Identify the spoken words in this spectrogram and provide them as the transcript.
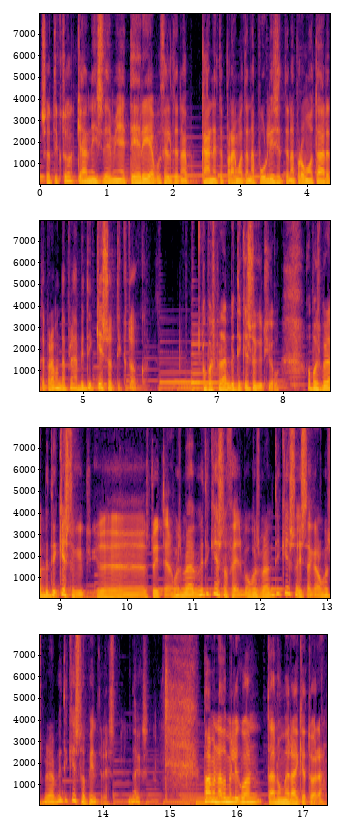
στο TikTok και αν είστε μια εταιρεία που θέλετε να κάνετε πράγματα, να πουλήσετε, να προμοτάρετε πράγματα, πρέπει να μπείτε και στο TikTok. Όπως πρέπει να μπείτε και στο YouTube, όπως πρέπει να μπείτε και στο ε, Twitter, όπως πρέπει να μπείτε και στο Facebook, όπως πρέπει να μπείτε και στο Instagram, όπως πρέπει να μπείτε και στο Pinterest. Εντάξει. Πάμε να δούμε λίγο τα νουμεράκια τώρα.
